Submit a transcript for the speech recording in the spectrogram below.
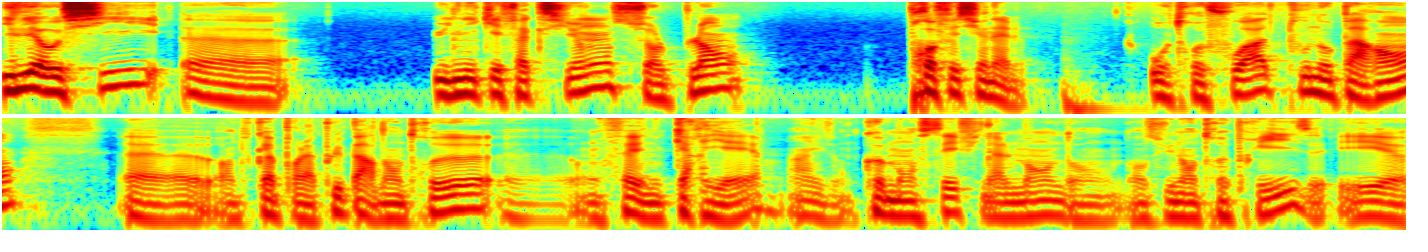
Il y a aussi une liquéfaction sur le plan professionnel. Autrefois, tous nos parents euh, en tout cas pour la plupart d'entre eux, euh, ont fait une carrière. Hein. ils ont commencé finalement dans, une entreprise et, euh,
